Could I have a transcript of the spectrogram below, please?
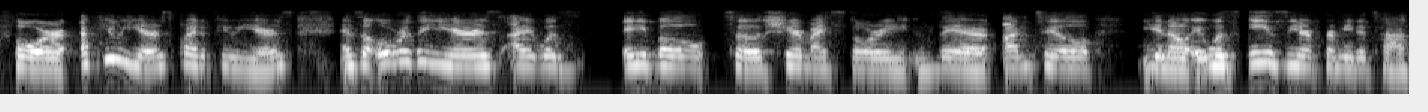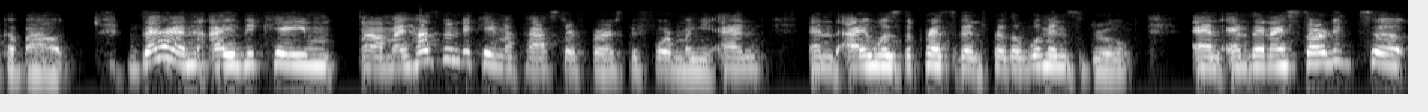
for a few years, quite a few years. And so over the years, I was able to share my story there until you know it was easier for me to talk about. Then i became uh, my husband became a pastor first before me and and i was the president for the women's group. And and then i started to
